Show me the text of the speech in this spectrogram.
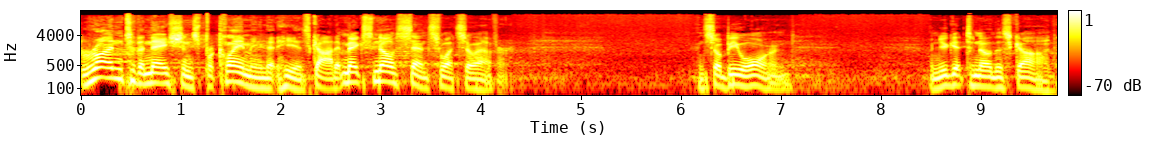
run to the nations proclaiming that He is God. It makes no sense whatsoever. And so be warned. When you get to know this God,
